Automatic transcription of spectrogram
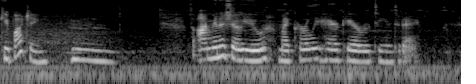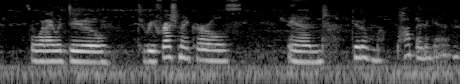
keep watching. Hmm. So I'm gonna show you my curly hair care routine today. So what I would do to refresh my curls and get them popping again.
